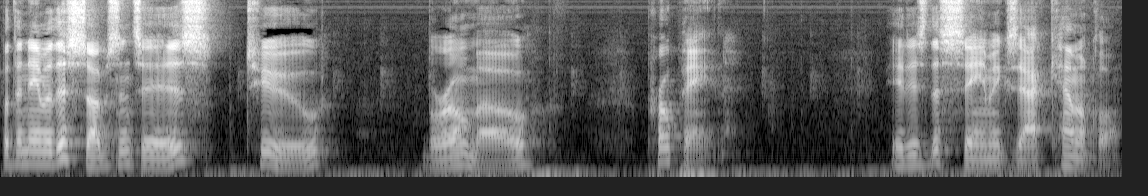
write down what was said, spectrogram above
but the name of this substance is 2-bromopropane. It is the same exact chemical.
